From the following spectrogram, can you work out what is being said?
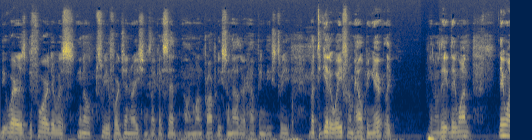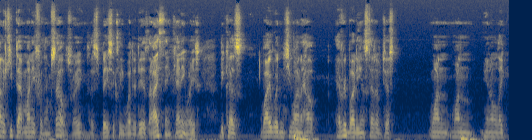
Whereas before there was, you know, three or four generations, like I said, on one property. So now they're helping these three. But to get away from helping, like, you know, they, they want they want to keep that money for themselves, right? That's basically what it is, I think, anyways. Because why wouldn't you want to help everybody instead of just one one, you know, like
